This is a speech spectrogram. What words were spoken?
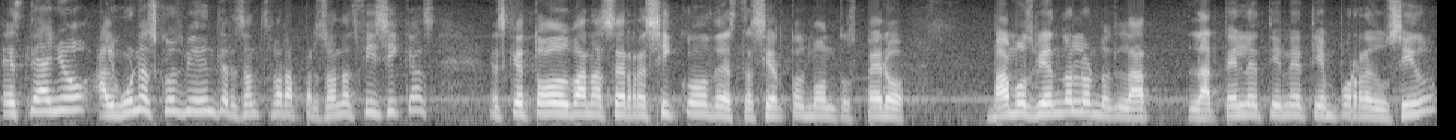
este año algunas cosas bien interesantes para personas físicas es que todos van a hacer reciclo de hasta ciertos montos, pero vamos viéndolo, la, la tele tiene tiempo reducido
